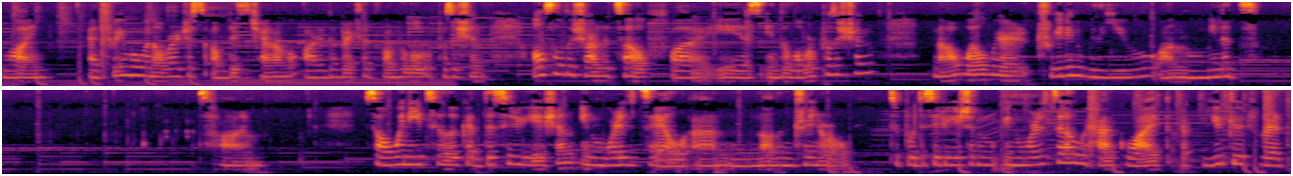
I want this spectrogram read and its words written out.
line. And three moving averages of this channel are directed from the lower position. Also the chart itself uh, is in the lower position now while we're trading with you on minutes time so we need to look at the situation in more detail and not in general. To put the situation in more detail we had quite a few good red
